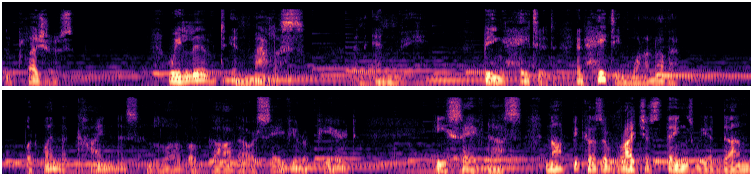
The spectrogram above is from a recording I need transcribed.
and pleasures. We lived in malice and envy, being hated and hating one another. But when the kindness and love of God our Savior appeared, he saved us, not because of righteous things we had done,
